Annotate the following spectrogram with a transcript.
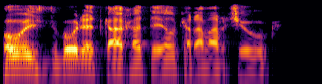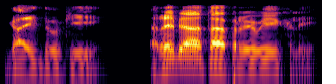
Пусть будет, как хотел Карамарчук. Гайдуки. Ребята привыкли.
